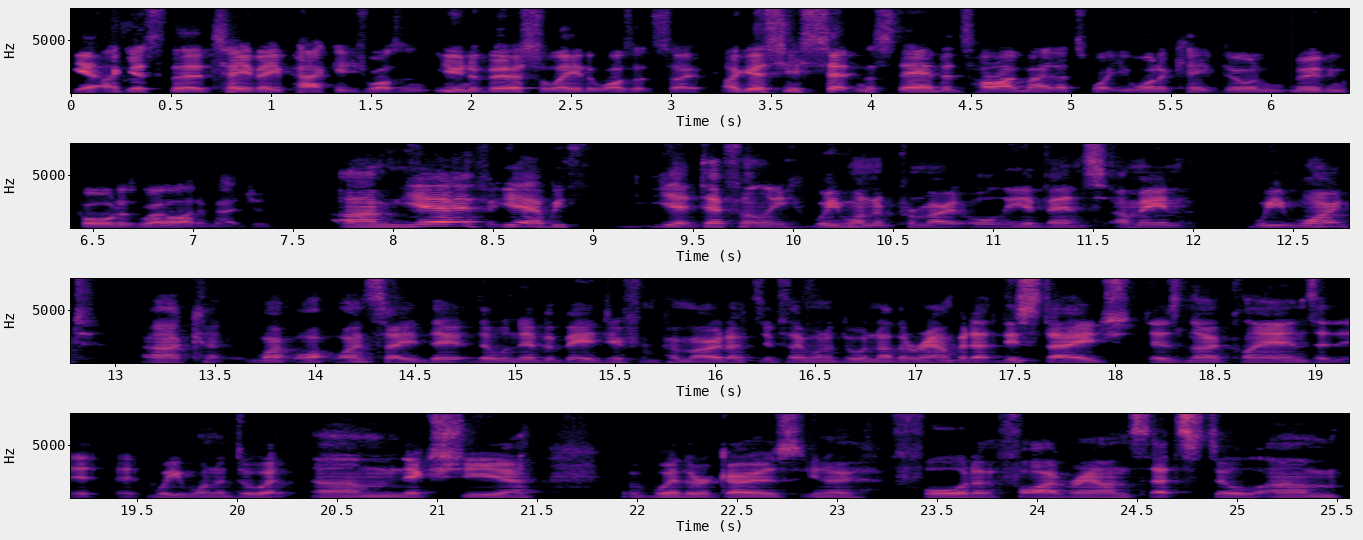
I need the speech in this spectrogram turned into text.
yeah, I guess the TV package wasn't universal either, was it? So I guess you're setting the standards high, mate. That's what you want to keep doing moving forward as well, I'd imagine. Um, yeah, yeah, we, yeah, definitely. We want to promote all the events. I mean, we won't uh, won't, won't say there, there will never be a different promoter if they want to do another round, but at this stage, there's no plans. It, it, it, we want to do it um, next year, whether it goes, you know, four to five rounds, that's still um,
